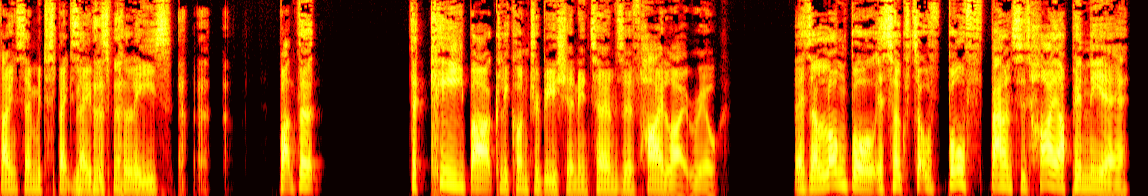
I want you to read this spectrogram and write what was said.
Don't send me to Specsavers, please. But the the key Barkley contribution in terms of highlight reel. There's a long ball. It's a sort of ball bounces high up in the air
